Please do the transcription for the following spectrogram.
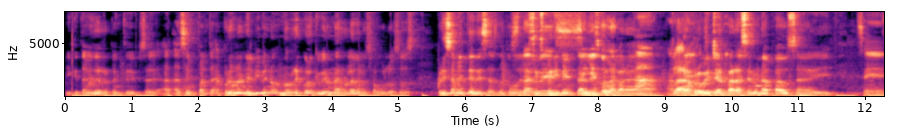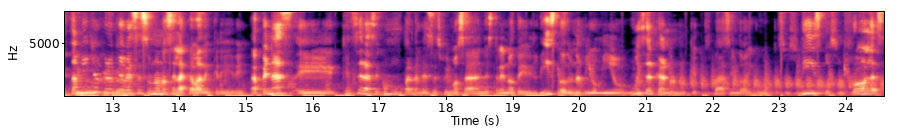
Y que también de repente pues, ha- hacen falta. Por ejemplo, en el Vive no, no recuerdo que hubiera una rola de los fabulosos, precisamente de esas, ¿no? Como Pues de las tal vez experimentales como la- para, Ah, ah, para aprovechar para experimental. hacer una pausa y... Sí. También Sí, no, yo creo que a veces uno no se la acaba de creer, ¿eh? Apenas, eh, ¿qué será? Hace como un par de meses fuimos al estreno del disco de un amigo mío muy cercano, ¿no? Que pues, va haciendo ahí como que sus discos, sus rolas.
